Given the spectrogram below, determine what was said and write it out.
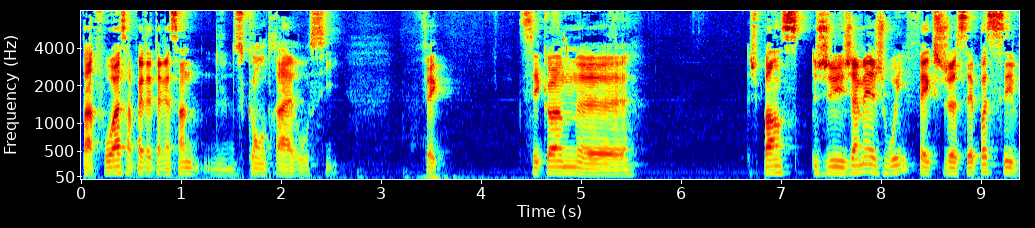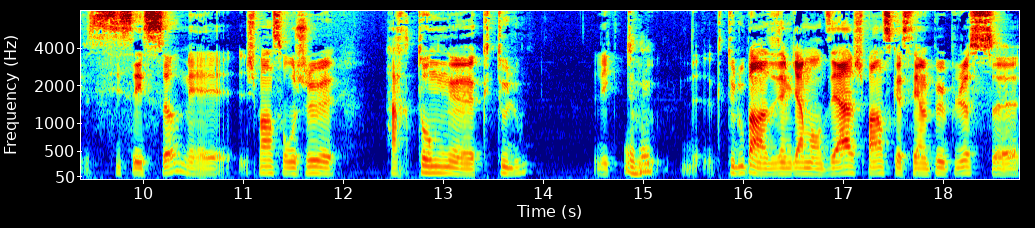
parfois ça peut être intéressant du contraire aussi. Fait que c'est comme euh, je pense j'ai jamais joué fait que je sais pas si c'est si c'est ça mais je pense au jeu Hartung Cthulhu. Les Cthulhu, Mhm. de- Cthulhu pendant la deuxième guerre mondiale je pense que c'est un peu plus euh,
